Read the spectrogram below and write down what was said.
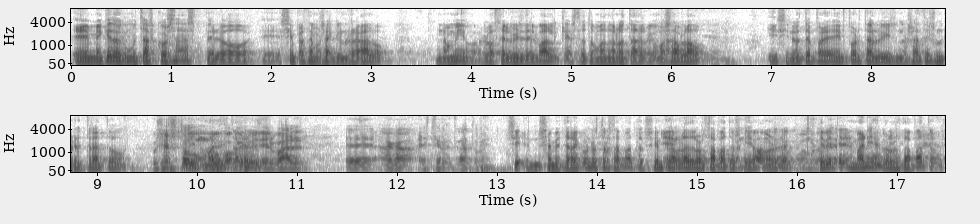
Eh, me quedo con muchas cosas, pero eh, siempre hacemos aquí un regalo, no mío, lo hace Luis del Val, que estoy tomando nota de lo que hemos ah, hablado. Y si no te importa, Luis, nos haces un retrato. Pues es todo un lujo que Luis del Val eh, haga este retrato. ¿eh? Sí, se meterá con nuestros zapatos. Siempre habla de los zapatos que llevamos. Debe tener manía con los zapatos.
